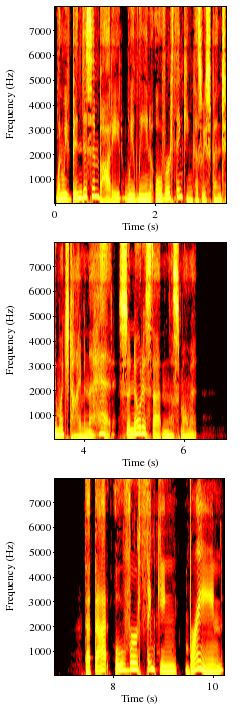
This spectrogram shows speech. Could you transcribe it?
When we've been disembodied, we lean over thinking because we spend too much time in the head. So notice that in this moment. That that overthinking brain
